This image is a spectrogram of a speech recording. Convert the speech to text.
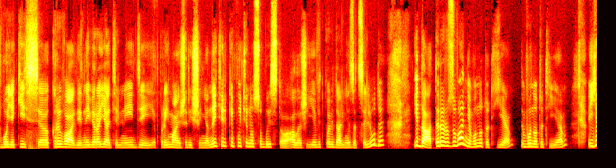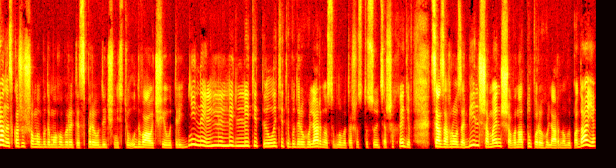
Бо якісь е, криваві, невіроятельні ідеї приймає ж рішення не тільки Путін особисто, але ж є відповідальні за це люди. І да, тероризування воно тут є. Воно тут є. Я не скажу, що ми будемо говорити з періодичністю у два чи у три дні. Не летіти, летіти буде регулярно, особливо те, що стосується шахедів. Ця загроза більша, менша, вона тупо регулярно випадає.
